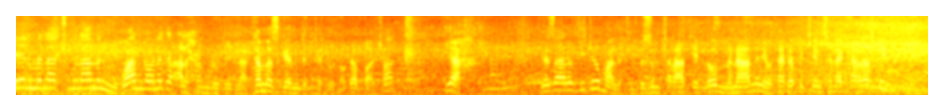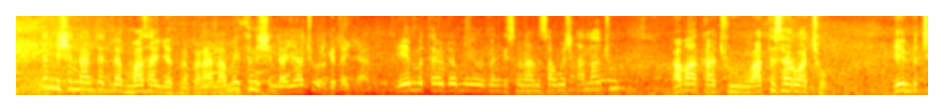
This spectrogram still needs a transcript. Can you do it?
ይህን ምላችሁ ምናምን ዋናው ነገር አልሐምዱሊላህ ተመስገን እንድትሉ ነው። ገባችኋል? ያ የዛሬው ቪዲዮ ማለት ነው ብዙም ጥራት የለውም ምናምን ያው ተደብቄም ስለቀረጽኩኝ ትንሽ እናንተን ለማሳየት ነበር አላማዬ። ትንሽ እንዳያችሁ እርግጠኛ ነው። ይህ የምታዩ ደግሞ የመንግስት ምናምን ሰዎች ካላችሁ እባካችሁ አትሰሯቸው። ይህም ብቻ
